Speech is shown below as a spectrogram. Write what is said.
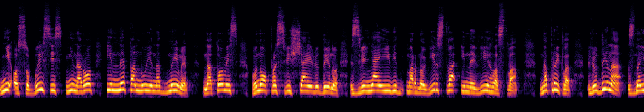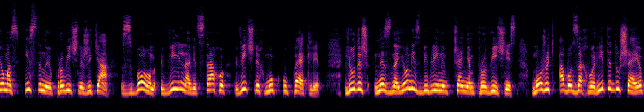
ні особистість, ні народ і не панує над ними. Натомість воно просвіщає людину, звільняє її від марновірства і невігластва. Наприклад, людина, знайома з істиною про вічне життя, з Богом вільна від страху вічних мук у пеклі. Люди ж, незнайомі з біблійним вченням про вічність, можуть або захворіти душею,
